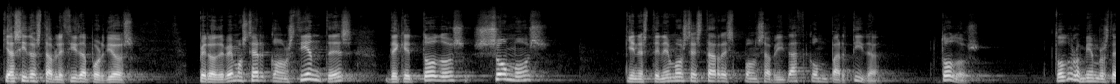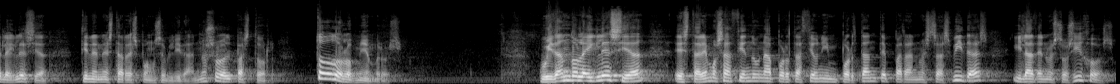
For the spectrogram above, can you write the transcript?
que ha sido establecida por Dios, pero debemos ser conscientes de que todos somos quienes tenemos esta responsabilidad compartida. Todos, todos los miembros de la Iglesia tienen esta responsabilidad, no solo el pastor, todos los miembros. Cuidando la Iglesia estaremos haciendo una aportación importante para nuestras vidas y la de nuestros hijos,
